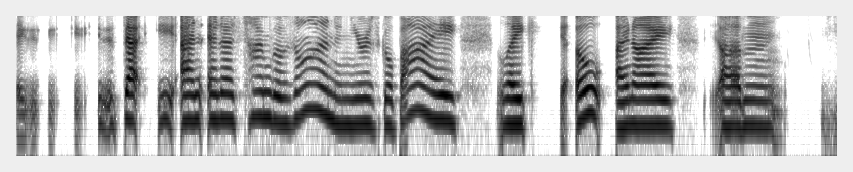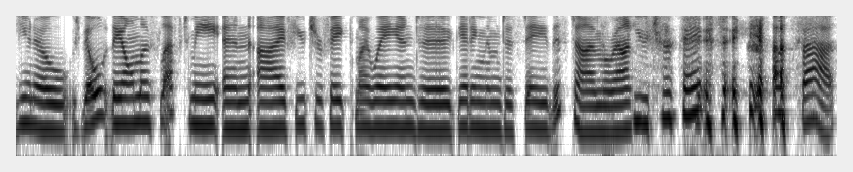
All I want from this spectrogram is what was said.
that and and as time goes on and years go by like oh and i um you know though they almost left me and i future faked my way into getting them to stay this time around Future faked? yeah. What's that?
